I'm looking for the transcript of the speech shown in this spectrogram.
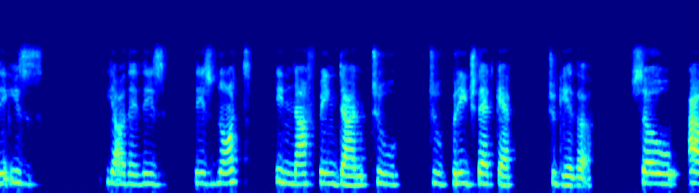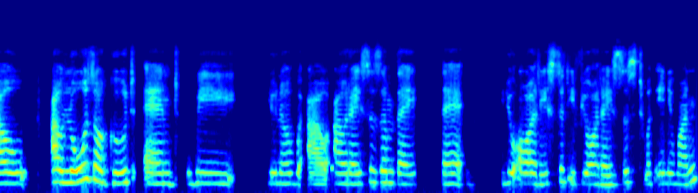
there is yeah there, there's there's not enough being done to to bridge that gap together so our our laws are good and we you know our our racism they they you are arrested if you are racist with anyone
